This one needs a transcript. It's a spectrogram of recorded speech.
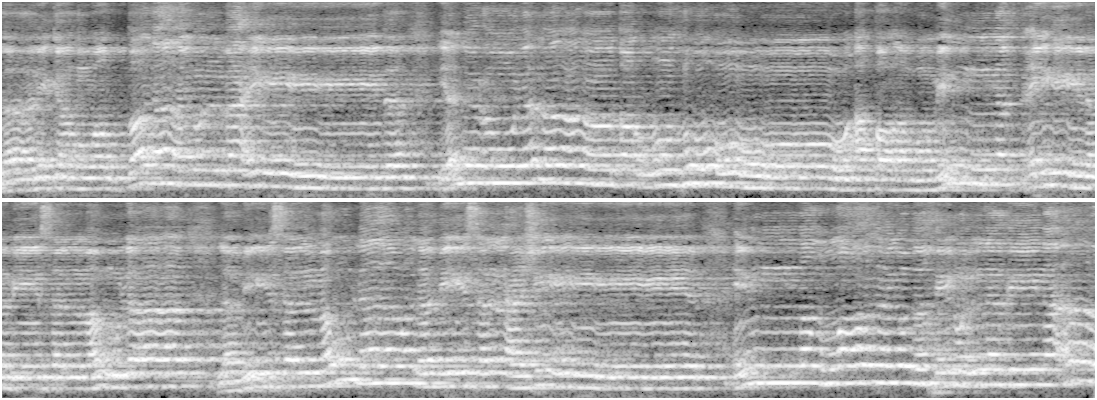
ذلك هو الضلال البعيد. يدعو لمن ضره. أقرب من نفعه لبيس المولى. لبيس المولى ولبيس العشير. إن الله يدخل الذين آمنوا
